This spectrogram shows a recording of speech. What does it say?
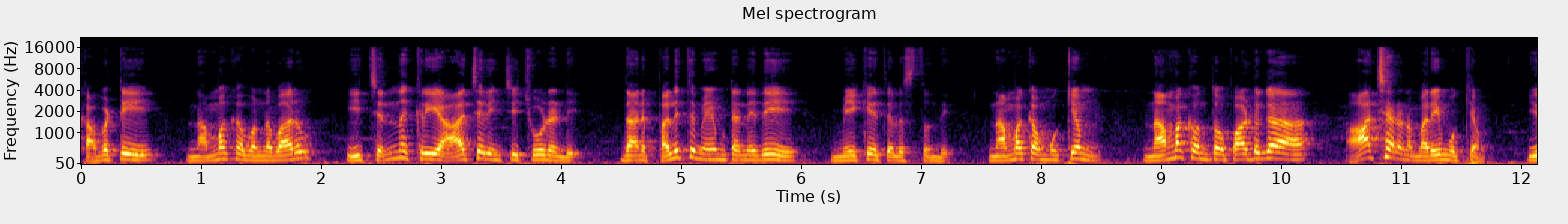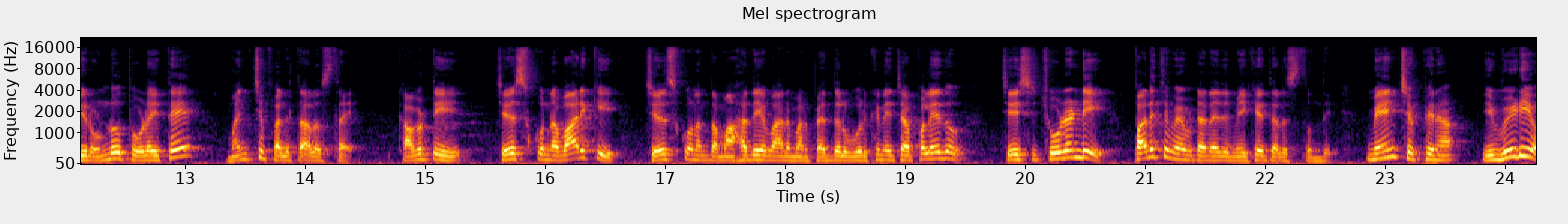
కాబట్టి నమ్మకం ఉన్నవారు ఈ చిన్న క్రియ ఆచరించి చూడండి. దాని ఫలితం ఏమిటనేది మీకే తెలుస్తుంది. నమ్మకం ముఖ్యం. నమ్మకంతో పాటుగా ఆచరణ మరీ ముఖ్యం. ఈ రెండూ తోడైతే మంచి ఫలితాలు వస్తాయి కాబట్టి చేసుకున్న వారికి చేసుకున్నంత మహాదేవాన్ని మన పెద్దలు ఊరికనే చెప్పలేదు. చేసి చూడండి. ఫలితం ఏమిటనేది మీకే తెలుస్తుంది. మేం చెప్పిన ఈ వీడియో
